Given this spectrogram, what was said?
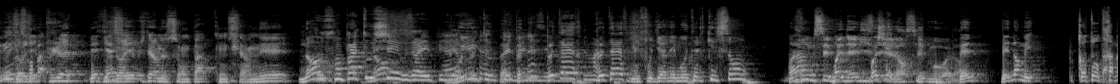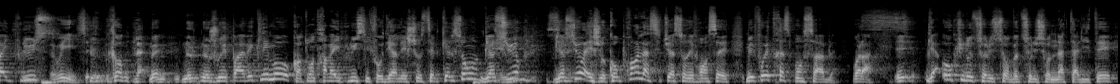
oui, ils vous sont auriez pas- pu, être- Mais bien vous auriez pu dire ne seront pas concernés. Non. Ils ne seront pas touchés, Non. vous auriez pu dire Oui, plutôt bah, peut- peut-être, peut-être, mais il faut dire les mots tels qu'ils sont. Donc c'est Moi- pénalisé, moi, je- alors c'est le mot alors. Mais, mais non, mais quand on travaille plus, Oui. quand- mais ne, ne jouez pas avec les mots. Quand on travaille plus, il faut dire les choses telles qu'elles sont. Bien sûr, bien sûr, et je comprends la situation des Français, mais il faut être responsable. Voilà. Et il n'y a aucune autre solution. Votre solution de natalité,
